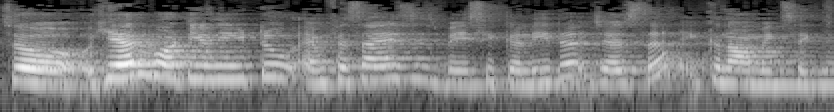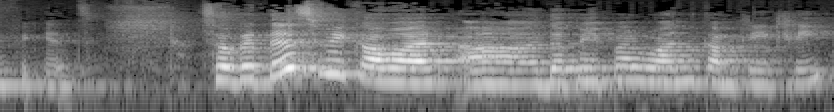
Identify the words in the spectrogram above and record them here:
So here what you need to emphasize is basically the just the economic significance. So with this we cover uh, the paper 1 completely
